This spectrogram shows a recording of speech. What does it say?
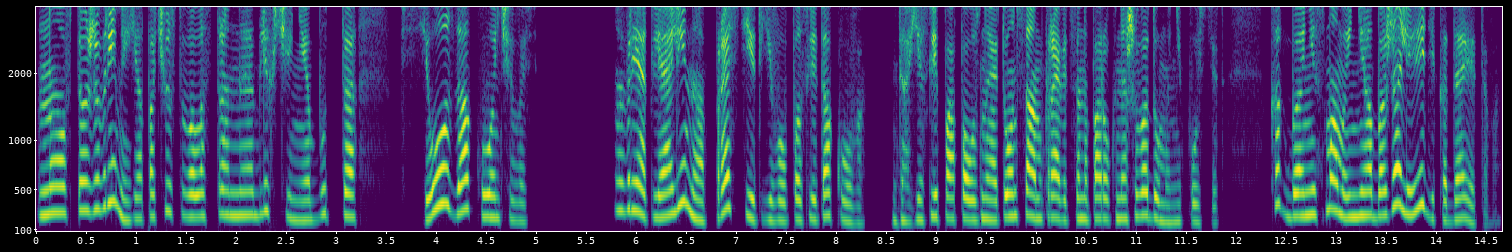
Но в то же время я почувствовала странное облегчение, будто все закончилось. Вряд ли Алина простит его после такого. Да, если папа узнает, он сам Кравица на порог нашего дома не пустит. Как бы они с мамой не обожали Эдика до этого.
